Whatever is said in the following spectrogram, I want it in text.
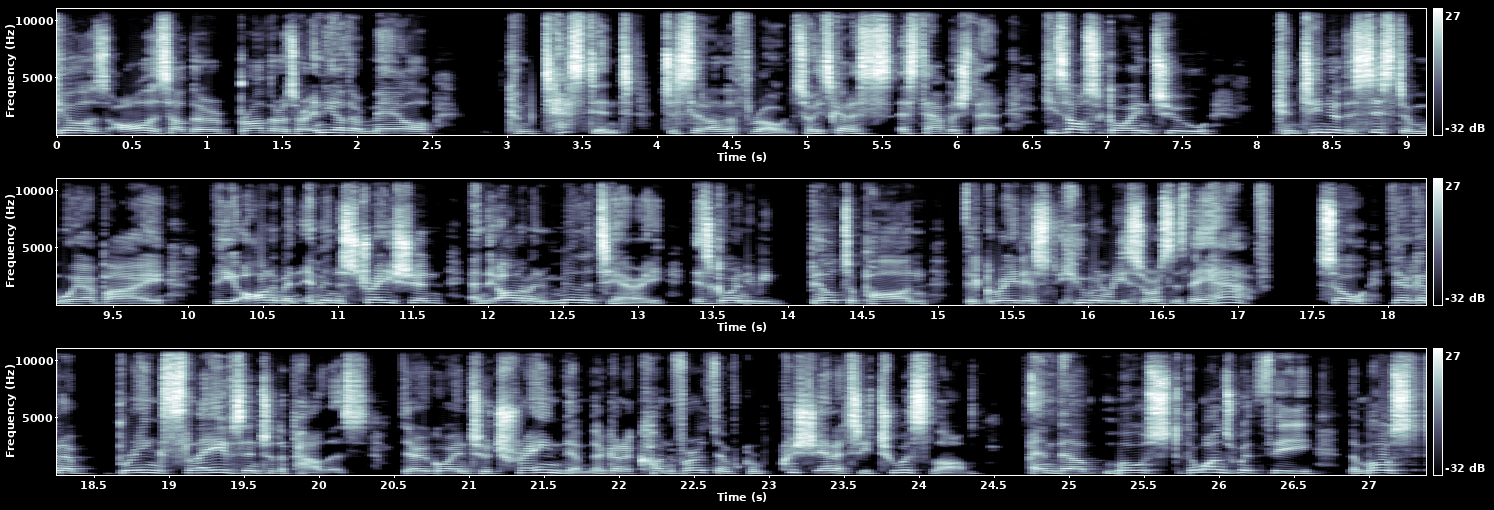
kill his, all his other brothers or any other male contestant to sit on the throne. So he's going to s- establish that. He's also going to continue the system whereby the Ottoman administration and the Ottoman military is going to be built upon the greatest human resources they have. So they're going to bring slaves into the palace. They're going to train them. They're going to convert them from Christianity to Islam and the most the ones with the the most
